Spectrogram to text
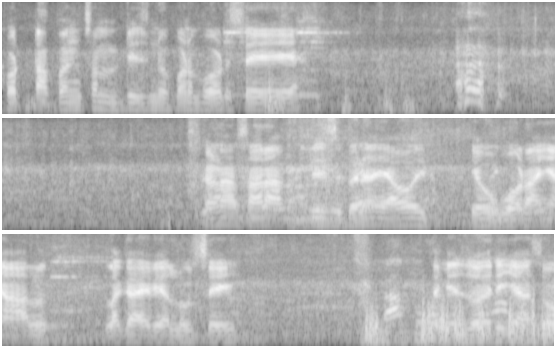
કોટા પંચમ બ્રિજનું પણ બોર્ડ છે. ઘણા સારા બ્રિજ બનાવ્યા હોય તેવું બોર્ડ અહીંયા હાલ લગાવેલું છે. તમે જોઈ રહ્યા છો.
